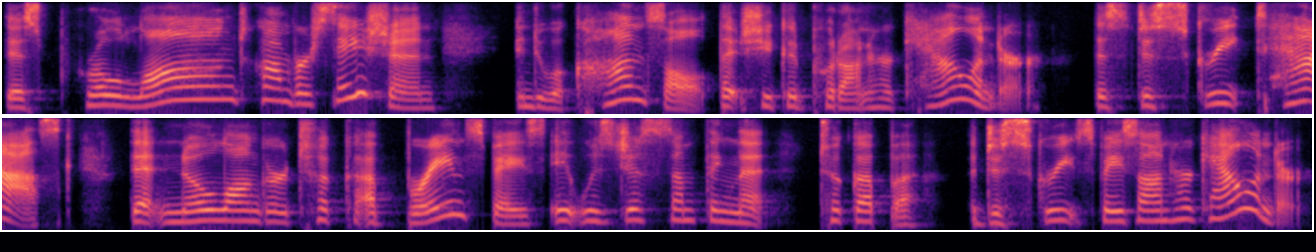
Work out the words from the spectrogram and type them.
this prolonged conversation into a consult that she could put on her calendar this discrete task that no longer took up brain space. It was just something that took up a, a discrete space on her calendar.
